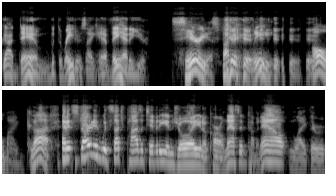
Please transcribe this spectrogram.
god damn, with the Raiders, like, have they had a year? Serious fucking league. Oh my god! And it started with such positivity and joy. You know, Carl Nassib coming out and like they were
